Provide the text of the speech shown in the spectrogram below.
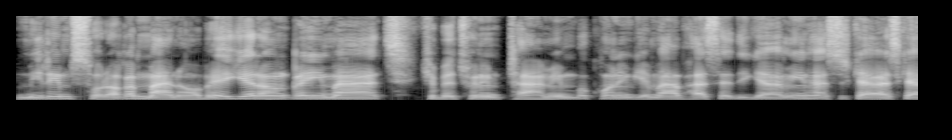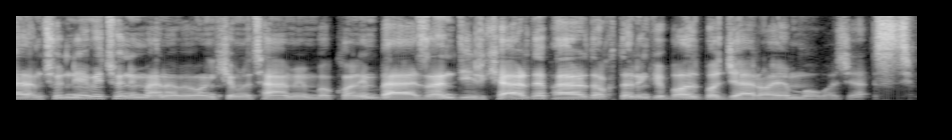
میریم سراغ منابع گران قیمت که بتونیم تعمین بکنیم. یه مبحث دیگه هم این هستش که عرض کردم چون نمی‌تونیم منابع بانکیمون رو تعمین بکنیم بعضا دیر کرده پرداخت داریم که باز با جرایم مواجه هستیم.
